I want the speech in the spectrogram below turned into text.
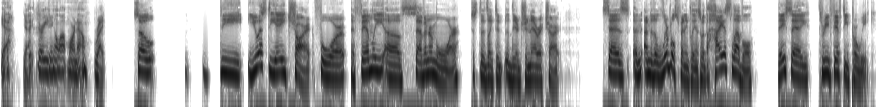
Yeah, Yeah. They- they're eating a lot more now. Right. So the USDA chart for a family of seven or more, just the, like the, their generic chart, says and under the liberal spending plan, so at the highest level, they say 350 per week.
